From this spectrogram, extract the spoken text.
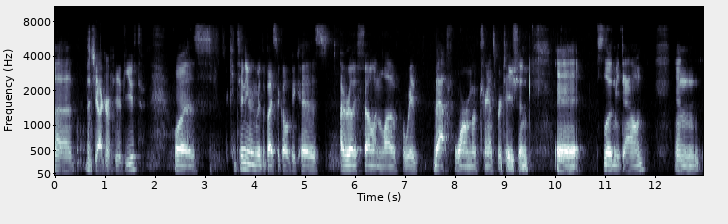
uh, the geography of youth, was continuing with the bicycle because I really fell in love with that form of transportation. It slowed me down and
